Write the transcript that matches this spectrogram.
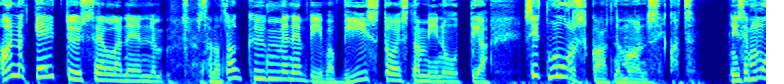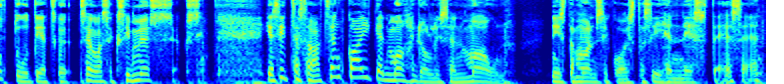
Anna keittyä sellainen, sanotaan 10-15 minuuttia. Sitten murskaat ne mansikat niin se muuttuu, tiedätkö, sellaiseksi mössöksi. Ja sitten sä saat sen kaiken mahdollisen maun niistä mansikoista siihen nesteeseen.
